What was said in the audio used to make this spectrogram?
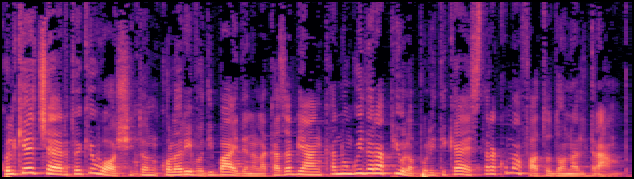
Quel che è certo è che Washington, con l'arrivo di Biden alla Casa Bianca, non guiderà più la politica estera come ha fatto Donald Trump.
